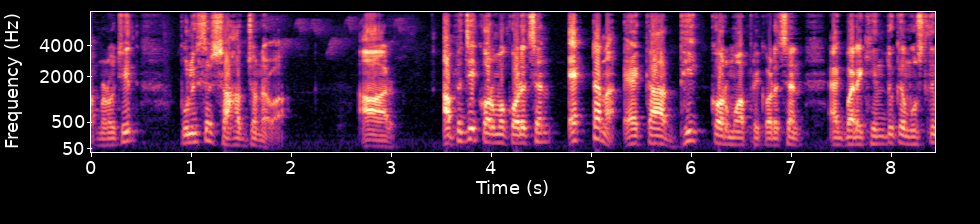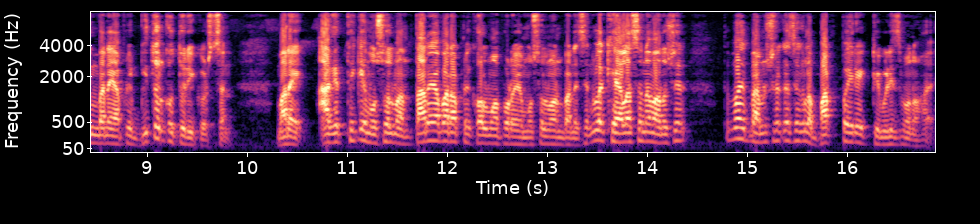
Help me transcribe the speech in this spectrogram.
আপনার উচিত পুলিশের সাহায্য নেওয়া। আর আপনি যে কর্ম করেছেন, একটা না একাধিক কর্ম আপনি করেছেন। একবার এক হিন্দুকে মুসলিম বানায় আপনি বিতর্ক তৈরি করছেন। মানে আগের থেকে মুসলমান, তারে আবার আপনি কলমা পড়ে মুসলমান বানিয়েছেন। এগুলো খেয়াল আছে না মানুষের? তো ভাই, মানুষের কাছে এগুলো বাট বাটপাইর অ্যাক্টিভিটিস মনে হয়।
